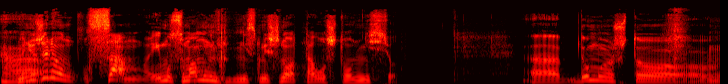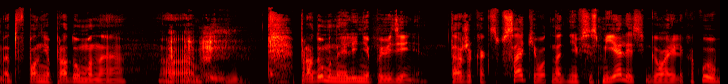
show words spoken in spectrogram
А... Ну неужели он сам, ему самому не смешно от того, что он несет? А, думаю, что это вполне продуманная, а, продуманная линия поведения. Так же, как с Псаки, вот над ней все смеялись, говорили, какой,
